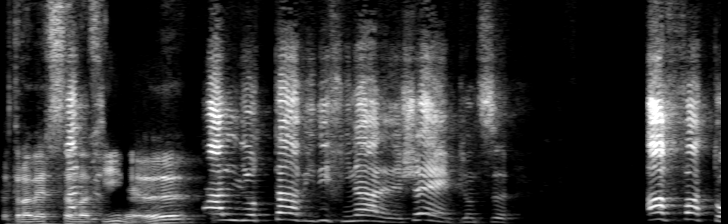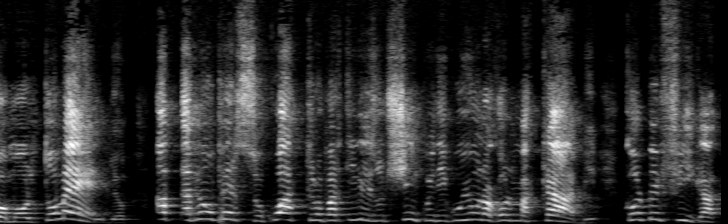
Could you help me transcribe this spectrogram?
Attraverso la fine. Eh. Agli ottavi di finale dei Champions ha fatto molto meglio. Ha- abbiamo perso quattro partite su cinque, di cui una col Maccabi. Col Benfica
